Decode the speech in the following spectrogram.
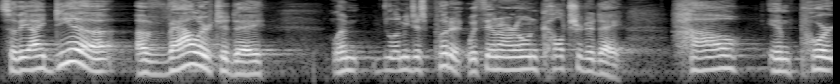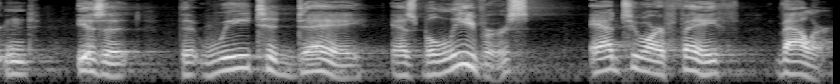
So, the idea of valor today, let me just put it within our own culture today. How important is it that we today, as believers, add to our faith valor?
